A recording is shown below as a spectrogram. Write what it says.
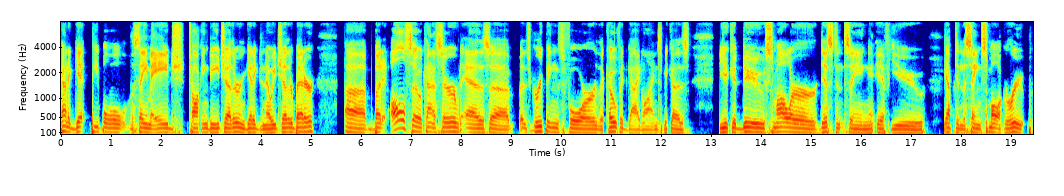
kind of get people the same age talking to each other and getting to know each other better uh, but it also kind of served as uh, as groupings for the COVID guidelines because you could do smaller distancing if you kept in the same small group,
